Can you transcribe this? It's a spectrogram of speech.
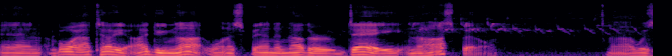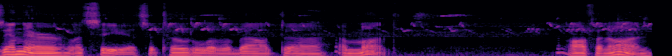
And boy, I'll tell you, I do not want to spend another day in the hospital. I was in there, let's see, it's a total of about uh, a month off and on.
